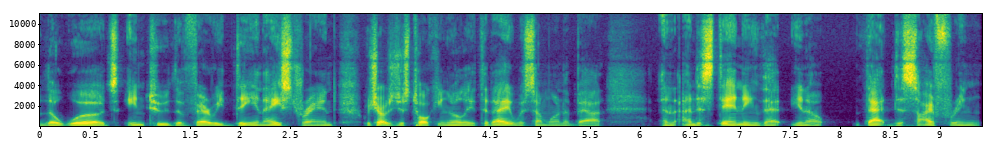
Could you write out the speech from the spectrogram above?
the words into the very DNA strand, which I was just talking earlier today with someone about, and understanding that, you know, that deciphering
